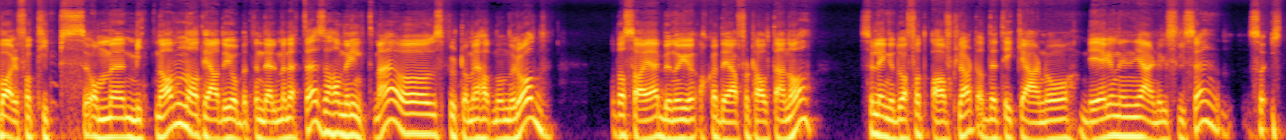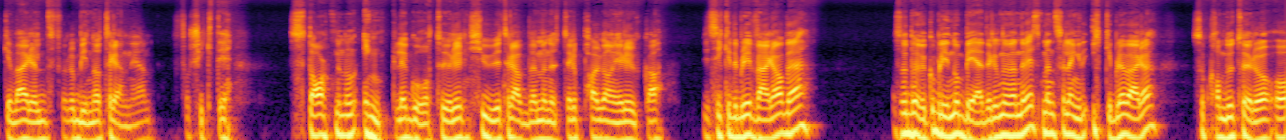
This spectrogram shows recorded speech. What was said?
bare fått tips om eh, mitt navn og at jeg hadde jobbet en del med dette, så han ringte meg og spurte om jeg hadde noen råd. Og Da sa jeg akkurat det jeg har fortalt deg nå. Så lenge du har fått avklart at dette ikke er noe mer enn en hjernerystelse, så ikke vær redd for å begynne å trene igjen. Forsiktig. Start med noen enkle gåturer, 20-30 minutter et par ganger i uka. Hvis ikke det blir verre av det altså Det behøver ikke bli noe bedre, nødvendigvis, men så lenge det ikke blir verre, så kan du tørre å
